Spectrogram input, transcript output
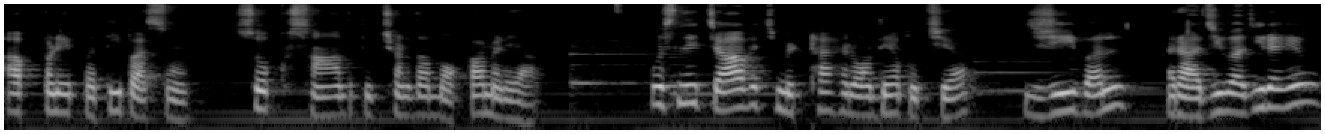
ਆਪਣੇ ਪਤੀ ਪਾਸੋਂ ਸੁੱਖ ਸਾਂਦ ਪੁੱਛਣ ਦਾ ਮੌਕਾ ਮਿਲਿਆ। ਉਸਨੇ ਚਾਹ ਵਿੱਚ ਮਿੱਠਾ ਹਿਲਾਉਂਦਿਆਂ ਪੁੱਛਿਆ, ਜੀ ਵੱਲ ਰਾਜੀ ਵਾਜੀ ਰਹੇ ਹੋ?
